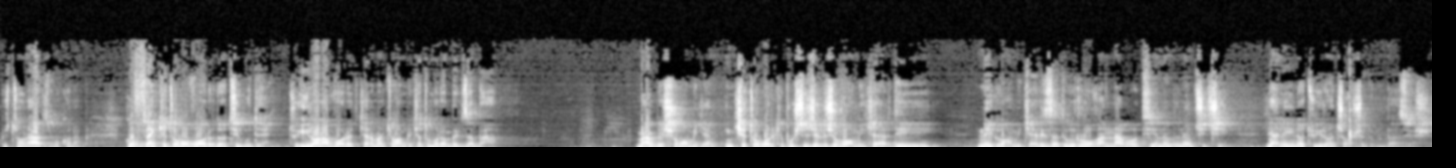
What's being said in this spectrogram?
بهتون عرض بکنم. گفتن کتابا وارداتی بوده. تو ایران هم وارد کردم. من که مملکت ما رو بریزم به هم. من به شما میگم این کتابا رو که پشت جلدشو وا کردی نگاه می‌کردی زده بود روغن نباتی نمی‌دونم چی چی. یعنی اینا تو ایران چاپ شده بود بعضیش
